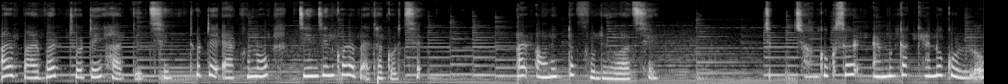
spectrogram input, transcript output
আর বারবার ঠোঁটে হাত দিচ্ছে। ঠোঁটে এখনও চিনচিন করে ব্যথা করছে। আর অনেকটা ফুলেও আছে। জাঙ্কুক স্যার, এমনটা কেন করল?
